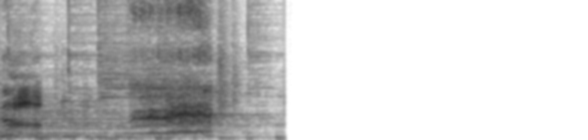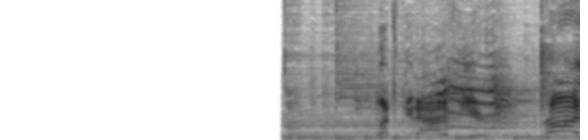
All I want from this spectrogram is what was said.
Let's get out of here. Run!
